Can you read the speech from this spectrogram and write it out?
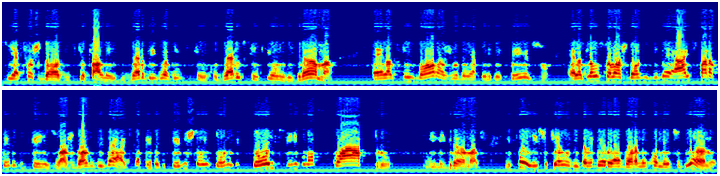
que essas doses que eu falei, de 0,25, 0,5 e 1 miligrama, elas, embora ajudem a perder peso, elas não são as doses ideais para a perda de peso. As doses ideais para a perda de peso estão em torno de 2,4 miligramas. E foi isso que a Anvisa liberou agora no começo do ano.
